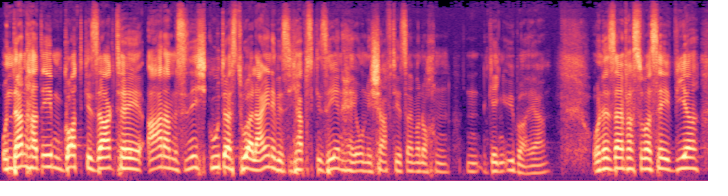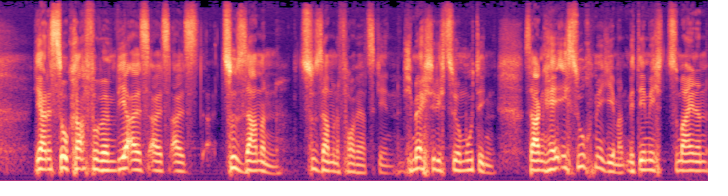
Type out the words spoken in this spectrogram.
Und dann hat eben Gott gesagt, hey, Adam, es ist nicht gut, dass du alleine bist. Ich habe es gesehen, hey, und ich schaffe dir jetzt einfach noch ein, ein, Gegenüber, ja. Und es ist einfach so was, hey, wir, ja, das ist so kraftvoll, wenn wir als, als, als zusammen, zusammen vorwärts gehen. Ich möchte dich zu ermutigen, sagen, hey, ich suche mir jemanden, mit dem ich zu meinen,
